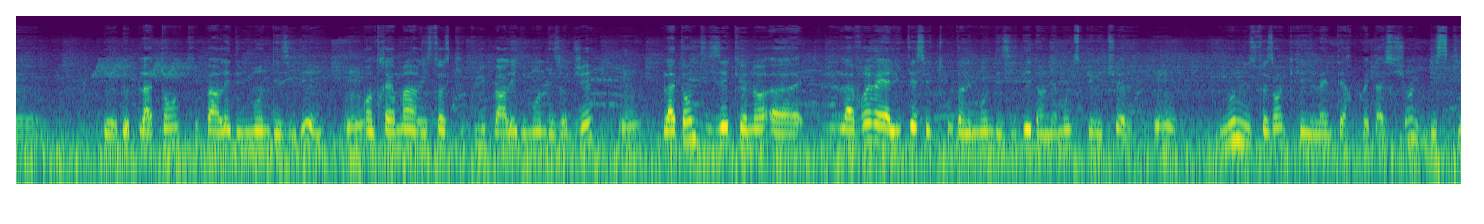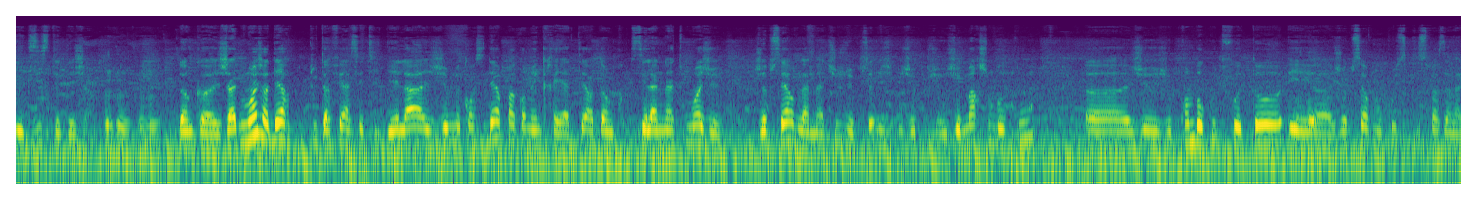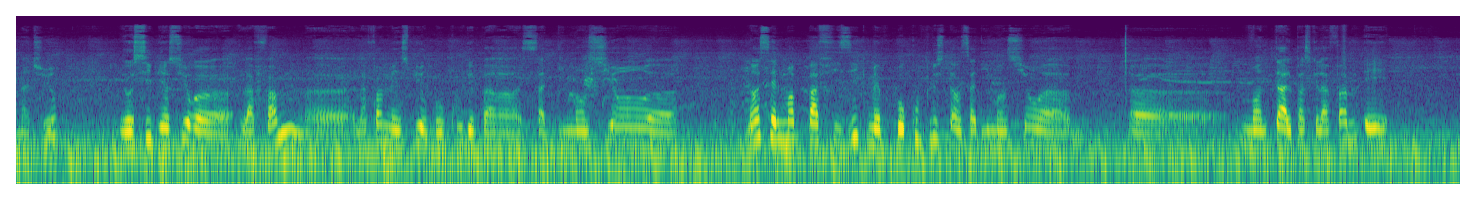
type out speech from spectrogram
de, de Platon qui parlait du monde des idées. Mhm. Contrairement à Aristote qui lui parlait du monde des objets, Mhm. Platon disait que non, euh, la vraie réalité se trouve dans le monde des idées, dans le monde spirituel. Nous, nous ne faisons que l'interprétation de ce qui existe déjà. Donc, euh, moi, j'adhère tout à fait à cette idée-là. Je ne me considère pas comme un créateur. Donc, c'est la nature. Moi, j'observe la nature. Je, je- je- je marche beaucoup. Euh, je, je prends beaucoup de photos et euh, j'observe beaucoup ce qui se passe dans la nature. Et aussi, bien sûr, euh, la femme. la femme m'inspire beaucoup de par sa dimension, non seulement pas physique, mais beaucoup plus dans sa dimension mentale. Parce que la femme est,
